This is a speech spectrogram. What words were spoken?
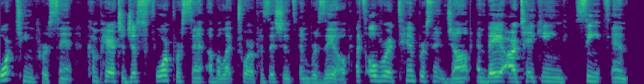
14% compared to just 4% of electoral positions in Brazil. That's over a 10% jump. And they are taking seats in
